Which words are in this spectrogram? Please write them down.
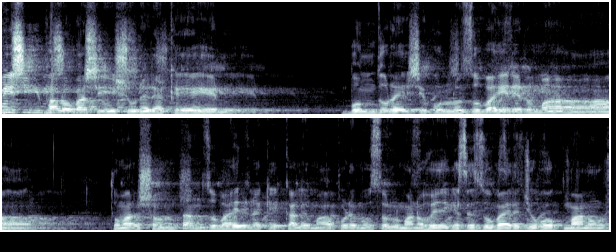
বেশি ভালোবাসি, শুনে রাখেন। বন্ধুরা এসে বলল, জুবাইরের মা, তোমার সন্তান জুবাইর নাকি কালেমা পড়ে মুসলমান হয়ে গেছে, জুবাইর যুবক মানুষ।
